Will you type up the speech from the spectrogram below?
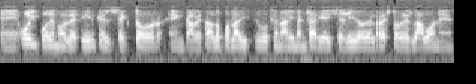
eh, hoy podemos decir que el sector encabezado por la distribución alimentaria y seguido del resto de eslabones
